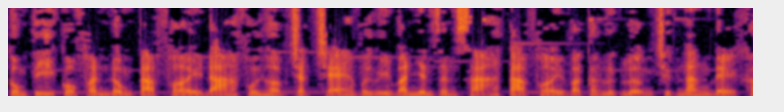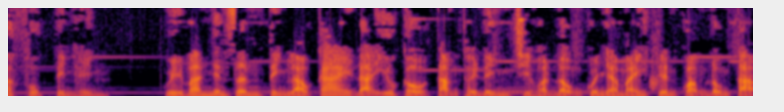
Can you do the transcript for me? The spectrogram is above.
Công ty cổ phần Đồng Tà Phời đã phối hợp chặt chẽ với Ủy ban Nhân dân xã Tà Phời và các lực lượng chức năng để khắc phục tình hình. Ủy ban Nhân dân tỉnh Lào Cai đã yêu cầu tạm thời đình chỉ hoạt động của nhà máy tuyển quạng Đồng Tà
